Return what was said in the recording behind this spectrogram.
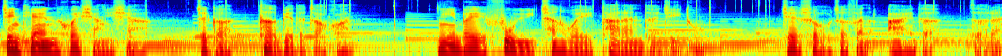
今天回想一下这个特别的召唤，你被赋予成为他人的基督，接受这份爱的责任，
